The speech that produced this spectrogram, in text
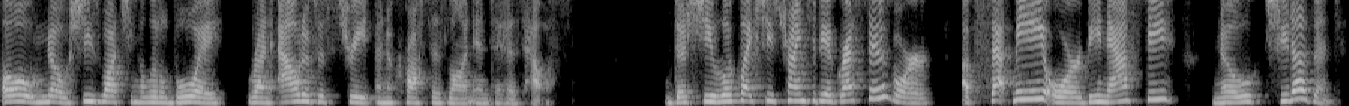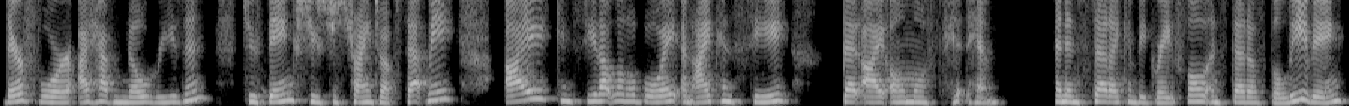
Oh, no, she's watching a little boy run out of the street and across his lawn into his house. Does she look like she's trying to be aggressive or upset me or be nasty? No, she doesn't. Therefore, I have no reason to think she's just trying to upset me. I can see that little boy and I can see that I almost hit him. And instead, I can be grateful instead of believing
